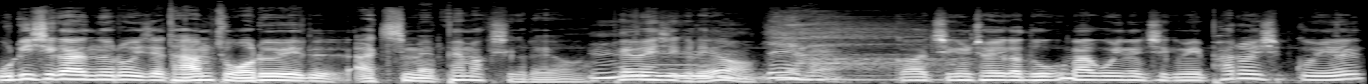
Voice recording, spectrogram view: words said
우리 시간으로 이제 다음 주 월요일 아침에 폐막식을 해요. 음. 폐회식을 해요. 네, 네. 그러니까 지금 저희가 녹음하고 있는 지금이 8월 19일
